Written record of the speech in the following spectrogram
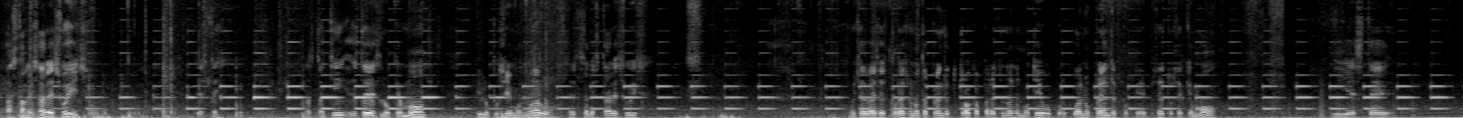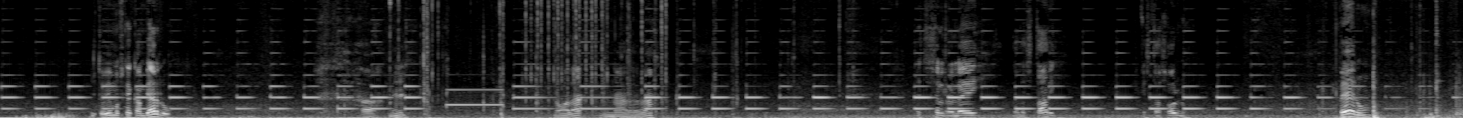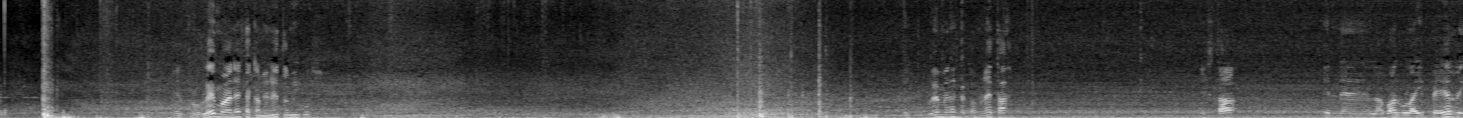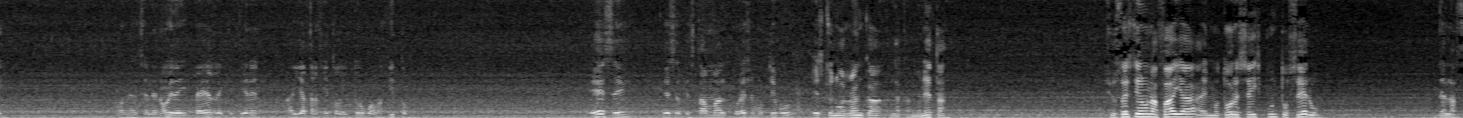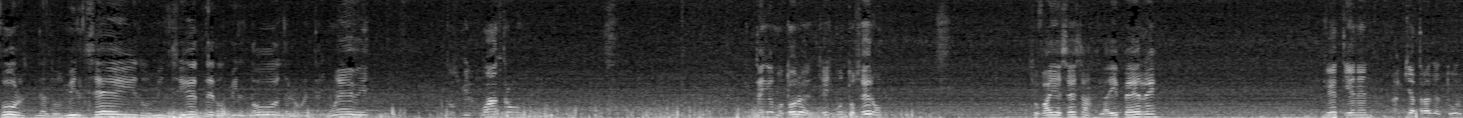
hasta el estar switch. Este hasta aquí este lo quemó y lo pusimos nuevo este es el estar switch Muchas veces por eso no te prende tu troca, pero este no es el motivo por el cual no prende, porque pues, esto se quemó. Y este y tuvimos que cambiarlo. Ah, miren. No da nada. Este es el relay del Starry que está solo. Pero el problema en esta camioneta, amigos, el problema en esta camioneta está en la válvula IPR con el selenoide IPR que tienen ahí atrásito del turbo abajito ese es el que está mal por ese motivo. Es que no arranca la camioneta. Si ustedes tienen una falla en motores 6.0 de la Ford del 2006 2007 2002 del 99 2004 tenga el motor 6.0 su falla es esa la IPR que tienen aquí atrás del turbo.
